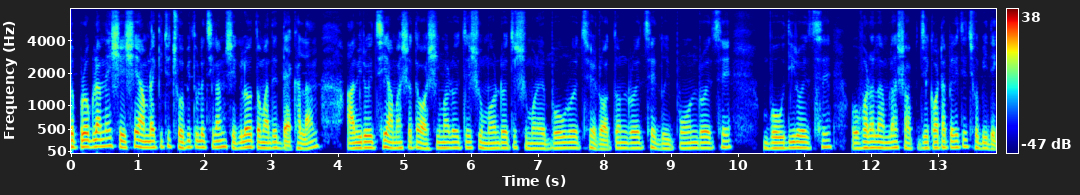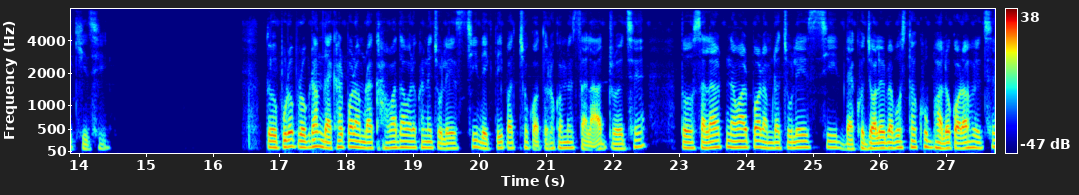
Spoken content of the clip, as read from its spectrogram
তো প্রোগ্রামের শেষে আমরা কিছু ছবি তুলেছিলাম, সেগুলোও তোমাদের দেখালাম। আমি রয়েছি, আমার সাথে অসীমা রয়েছে, সুমন রয়েছে, সুমনের বউ রয়েছে, রতন রয়েছে, দুই বোন রয়েছে, বৌদি রয়েছে। ওভারঅল আমরা সব যে কটা পেরেছি ছবি দেখিয়েছি। তো পুরো প্রোগ্রাম দেখার পর আমরা খাওয়া দাওয়ার ওখানে চলে এসেছি। দেখতেই পাচ্ছ কত রকমের স্যালাড রয়েছে। তো স্যালাড নেওয়ার পর আমরা চলে এসেছি। দেখো জলের ব্যবস্থা খুব ভালো করা হয়েছে।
